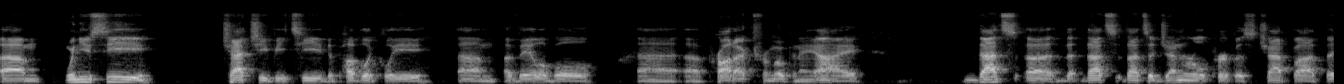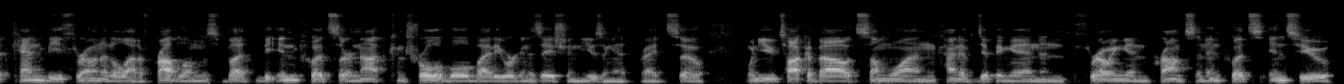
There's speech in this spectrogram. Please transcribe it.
um, when you see chat gpt the publicly um, available uh, product from openai that's uh, th that's that's a general purpose chatbot that can be thrown at a lot of problems, but the inputs are not controllable by the organization using it, right? So when you talk about someone kind of dipping in and throwing in prompts and inputs into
